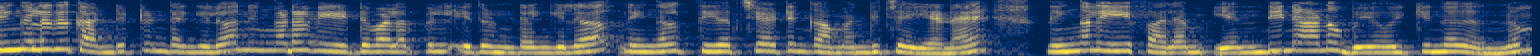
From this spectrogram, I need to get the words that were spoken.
നിങ്ങളിത് കണ്ടിട്ടുണ്ടെങ്കിലോ നിങ്ങളുടെ വീട്ടുവളപ്പിൽ ഇതുണ്ടെങ്കിലോ നിങ്ങൾ തീർച്ചയായിട്ടും കമന്റ് ചെയ്യണേ. നിങ്ങൾ ഈ ഫലം എന്തിനാണ് ഉപയോഗിക്കുന്നതെന്നും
